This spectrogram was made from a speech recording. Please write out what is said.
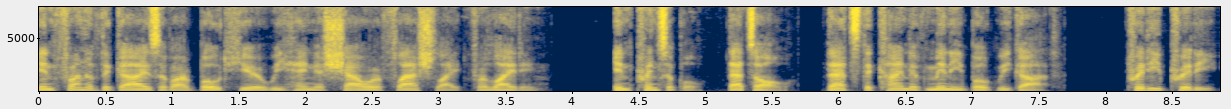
in front of the guys of our boat here we hang a shower flashlight for lighting. In principle, that's all, that's the kind of mini boat we got. Pretty pretty,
